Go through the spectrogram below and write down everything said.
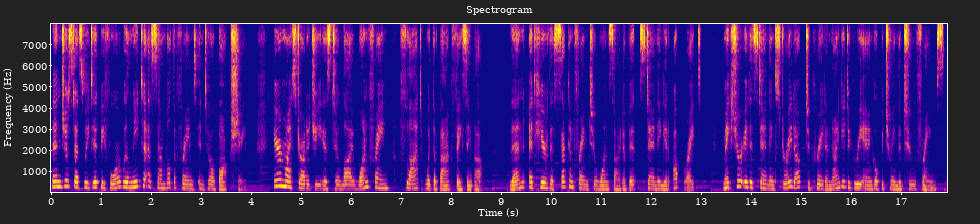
Then just as we did before, we'll need to assemble the frames into a box shape. Here my strategy is to lie one frame flat with the back facing up. Then adhere the second frame to one side of it, standing it upright. Make sure it is standing straight up to create a 90 degree angle between the two frames.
